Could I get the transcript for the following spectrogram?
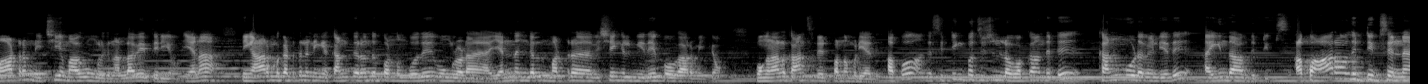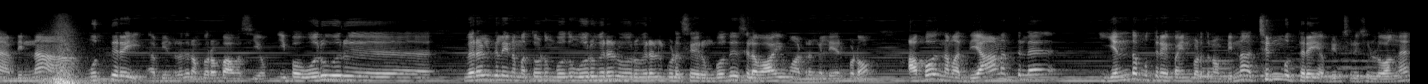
மாற்றம் நிச்சயமாக உங்களுக்கு நல்லாவே தெரியும். ஏன்னா நீங்கள் ஆரம்ப கட்டத்தில் நீங்கள் கண் திறந்து பண்ணும்போது உங்களோட எண்ணங்கள் மற்ற விஷயங்கள் மீதே போக ஆரம்பிக்கும். உங்களால் கான்சன்ட்ரேட் பண்ண முடியாது. அப்போது அந்த சிட்டிங் பொசிஷனில் உட்காந்துட்டு கண் மூட வேண்டியது ஐந்தாவது டிப்ஸ் அப்போ ஆறாவது டிப்ஸ் என்ன அப்படின்னா முத்திரை அப்படின்றது ரொம்ப ரொம்ப அவசியம். இப்போ ஒரு ஒரு விரல்களை நம்ம தொடும்போதும் ஒரு விரல் ஒரு விரல் கூட சேரும்போது சில வாயு மாற்றங்கள் ஏற்படும். அப்போது நம்ம தியானத்தில் எந்த முத்திரை பயன்படுத்தணும் அப்படின்னா சின்முத்திரை அப்படின்னு சொல்லி சொல்லுவாங்க.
